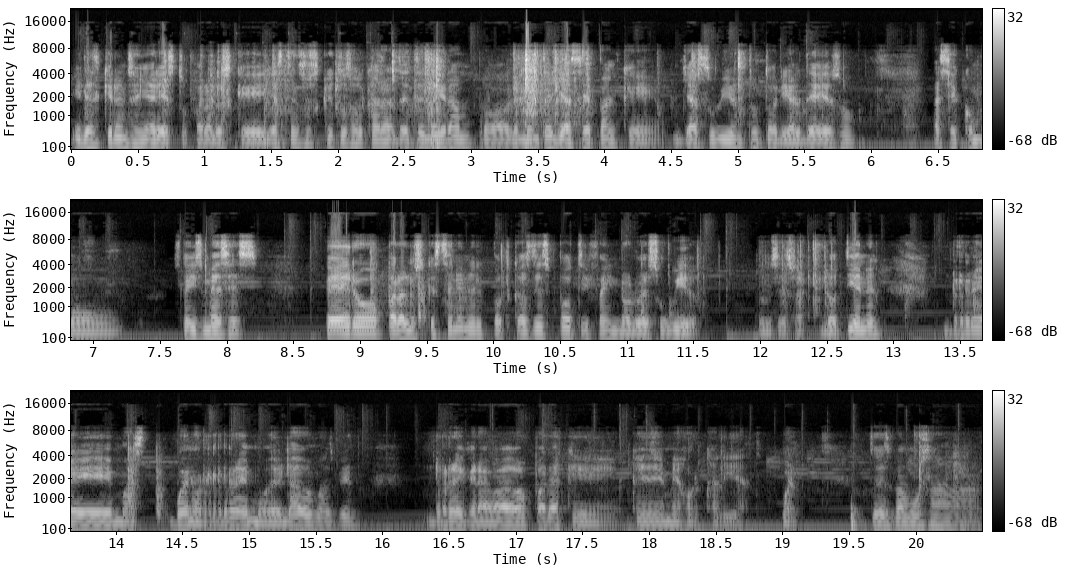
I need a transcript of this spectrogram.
Y les quiero enseñar esto. Para los que ya estén suscritos al canal de Telegram, probablemente ya sepan que ya subí un tutorial de eso hace como 6 meses. Pero para los que estén en el podcast de Spotify no lo he subido. Entonces aquí lo tienen. bueno, remodelado más bien regrabado para que quede de mejor calidad. Bueno, entonces vamos a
